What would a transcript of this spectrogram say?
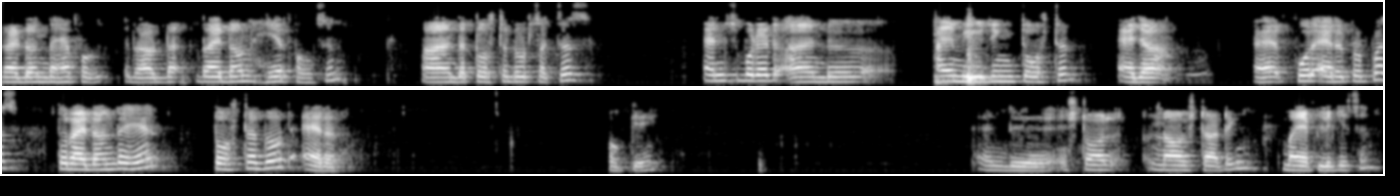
write down the write down here function and the toaster dot success and suppose that and uh, I am using toaster as a uh, for error purpose so write down the here toaster dot error okay and uh, install now starting my application.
